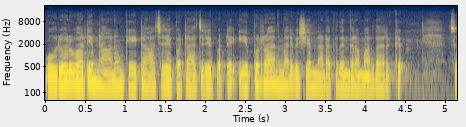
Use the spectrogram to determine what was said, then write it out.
ஒரு ஒரு வாட்டியும் நானும் கேட்டு ஆச்சரியப்பட்டு ஆச்சரியப்பட்டு எப்படா இந்த மாதிரி விஷயம் நடக்குதுங்கிற மாதிரி தான் இருக்குது ஸோ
